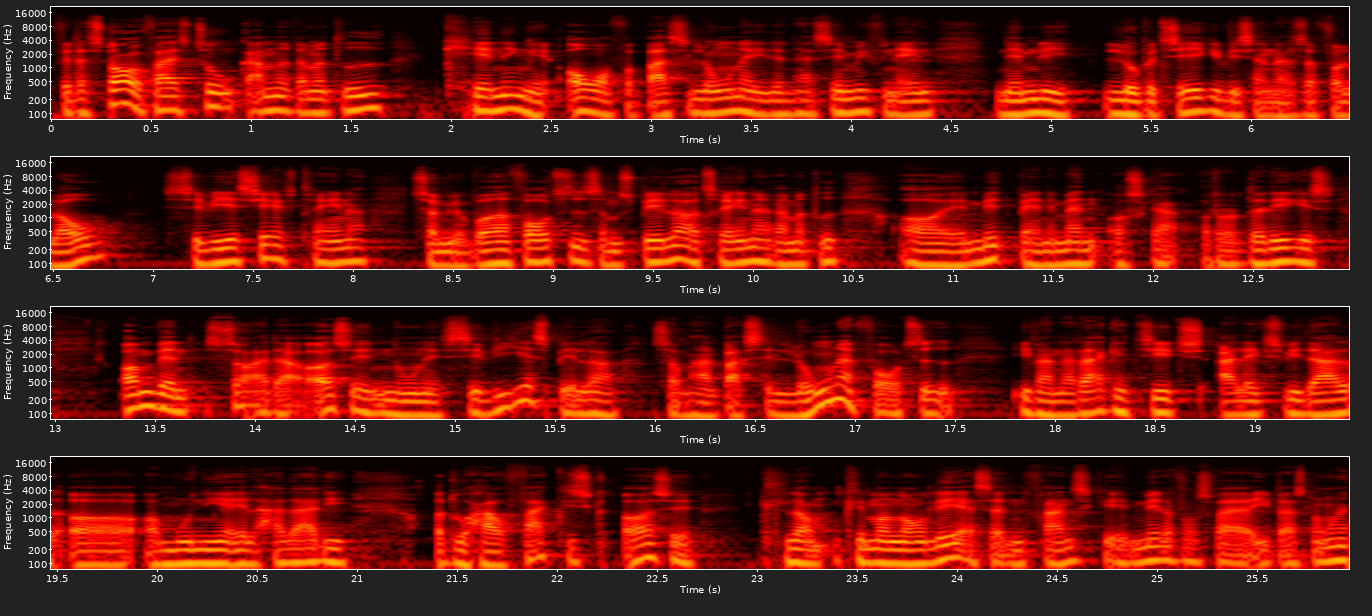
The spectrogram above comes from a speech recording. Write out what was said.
For der står jo faktisk to gamle Real Madrid kendinge over for Barcelona i den her semifinale, nemlig Lopetegi, hvis han altså får lov, Sevillas cheftræner, som jo både har fortid som spiller og træner i Real Madrid, og øh, midtbanemand Oscar Rodriguez. Omvendt så er der også nogle Sevilla-spillere, som har en Barcelona-fortid, Ivan Rakitic, Alex Vidal og, og Munir El Haddadi. Og du har jo faktisk også Clement Longley, altså den franske midterforsvarer i Barcelona,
